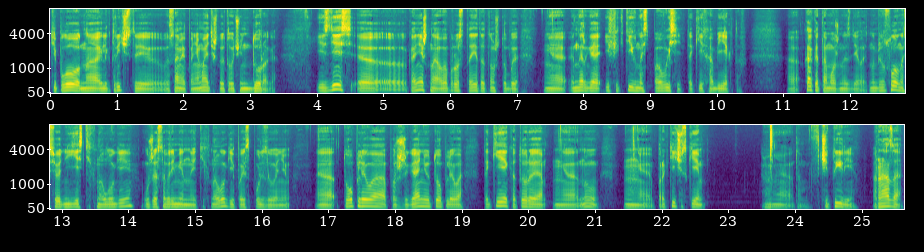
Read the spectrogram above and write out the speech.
тепло на электричестве, вы сами понимаете, что это очень дорого. И здесь, э, конечно, вопрос стоит о том, чтобы э, энергоэффективность повысить таких объектов. Как это можно сделать? Ну, безусловно, сегодня есть технологии, уже современные технологии по использованию топлива, по сжиганию топлива, такие, которые ну, практически там, в 4 раза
